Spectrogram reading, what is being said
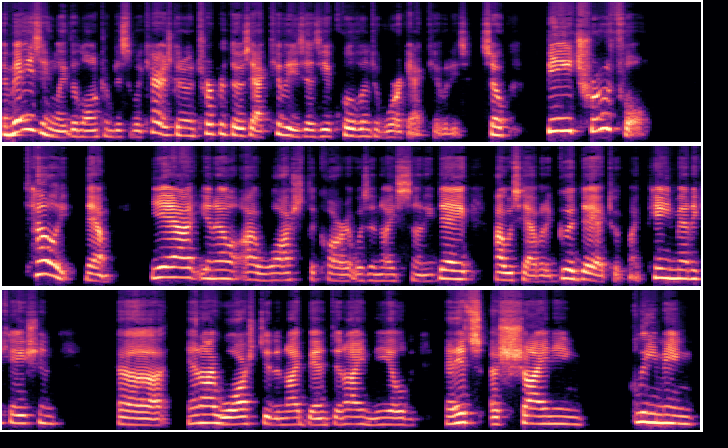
Amazingly, the long term disability carrier is going to interpret those activities as the equivalent of work activities. So be truthful. Tell them, yeah, you know, I washed the car. It was a nice sunny day. I was having a good day. I took my pain medication uh, and I washed it and I bent and I kneeled. And it's a shining gleaming,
